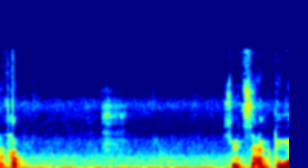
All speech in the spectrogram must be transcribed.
นะครับ ส่วนสามตัว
